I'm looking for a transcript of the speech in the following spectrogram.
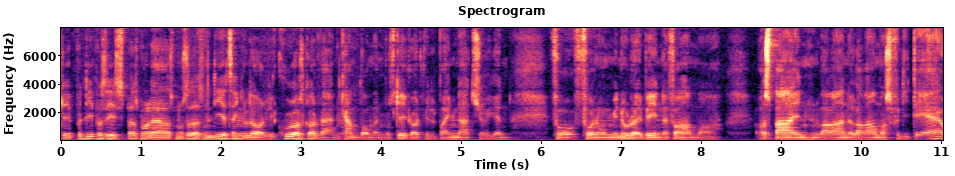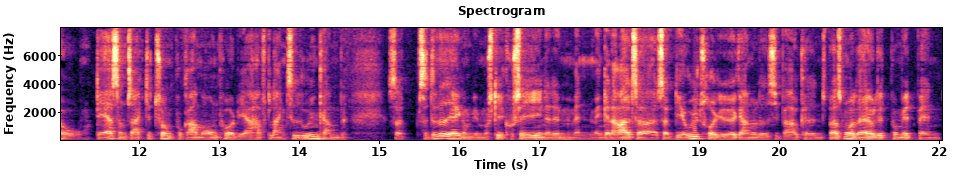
det er lige præcis. Spørgsmålet er også, nu sidder jeg sådan lige og tænker lidt over, at det kunne også godt være en kamp, hvor man måske godt ville bringe Nacho igen. Få, få nogle minutter i benene for ham og, og spare enten Varane eller Ramos, fordi det er jo, det er som sagt et tungt program ovenpå, at vi har haft lang tid uden kampe. Så, så det ved jeg ikke, om vi måske kunne se en af dem, men, men generelt så altså, bliver udtrykket jo ikke anderledes i bagkæden. Spørgsmålet er jo lidt på midtbanen.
